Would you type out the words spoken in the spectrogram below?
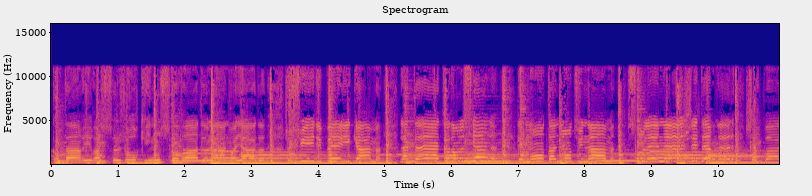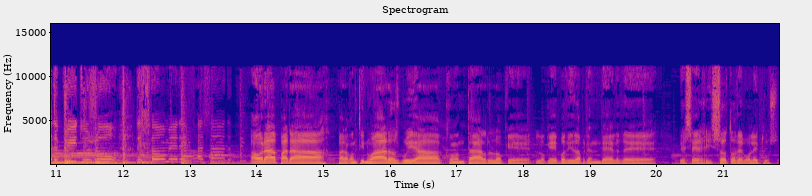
Quand arrivera ce jour qui nous sauvera de la noyade, je suis du pays Cam, la tête dans le ciel. Les montagnes ont une âme sous les neiges éternelles. Sherpa depuis toujours des sommets, des façades. Ahora para, para continuar os voy a contar lo que, lo que he podido aprender de, de ese risotto de boletus.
